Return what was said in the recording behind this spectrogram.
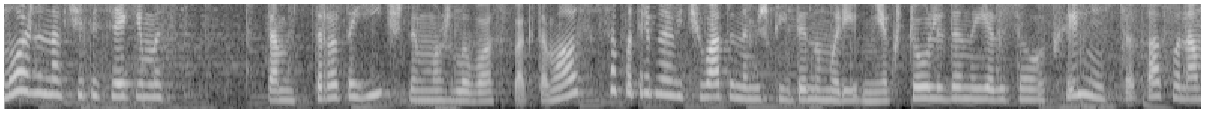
Можна навчитися якимось там стратегічним, можливо, аспектам, але це все потрібно відчувати на міжклітинному рівні. Якщо у людини є до цього схильність, то так вона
